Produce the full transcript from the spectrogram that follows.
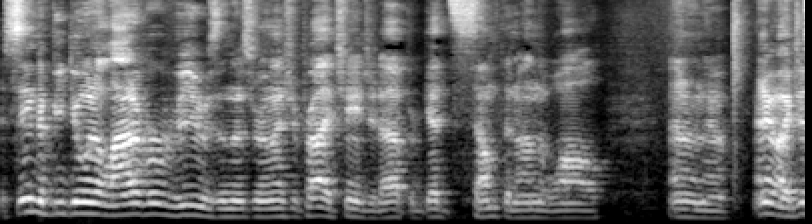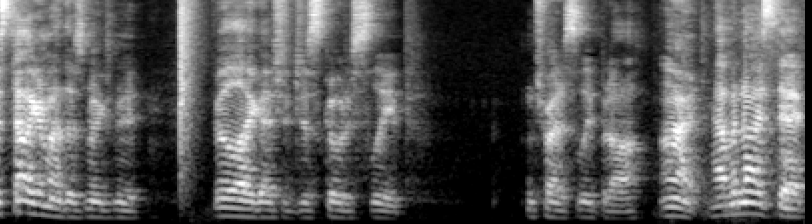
I seem to be doing a lot of reviews in this room. I should probably change it up or get something on the wall. I don't know. Anyway, just talking about this makes me feel like I should just go to sleep and try to sleep it off. Alright, have a nice day.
